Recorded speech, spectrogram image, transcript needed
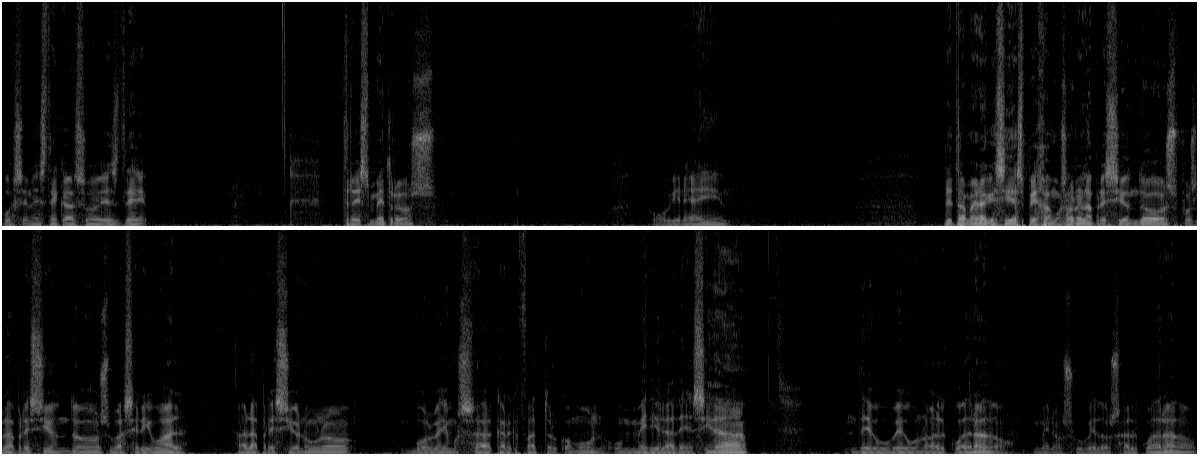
pues en este caso es de 3 metros, como viene ahí. De tal manera que si despejamos ahora la presión 2, pues la presión 2 va a ser igual a la presión 1 volvemos a sacar factor común, un medio de la densidad de V1 al cuadrado menos V2 al cuadrado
